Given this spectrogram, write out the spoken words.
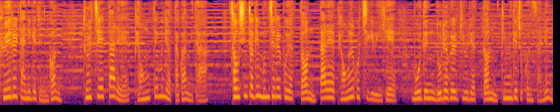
교회를 다니게 된 건 둘째 딸의 병 때문이었다고 합니다. 정신적인 문제를 보였던 딸의 병을 고치기 위해 모든 노력을 기울였던 김계주 권사는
